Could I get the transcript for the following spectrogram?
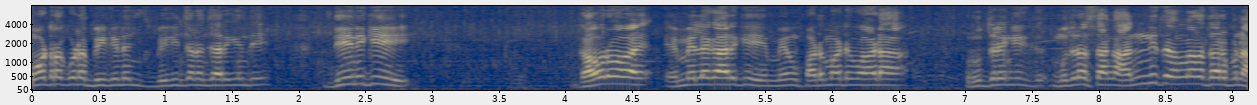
మోటార్ కూడా బిగి బిగించడం జరిగింది. దీనికి గౌరవ ఎమ్మెల్యే గారికి మేము పడమటివాడ రుద్రంగి ముద్ర సంఘం అన్ని సంఘాల తరపున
